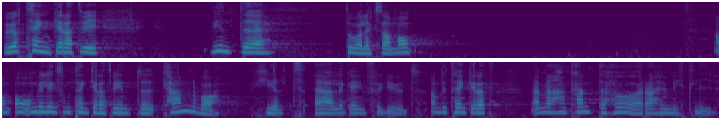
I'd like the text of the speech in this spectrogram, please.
Och jag tänker att vi, vi inte då liksom, om, om, om vi liksom tänker att vi inte kan vara helt ärliga inför Gud. Om vi tänker att nej men han kan inte höra hur mitt liv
